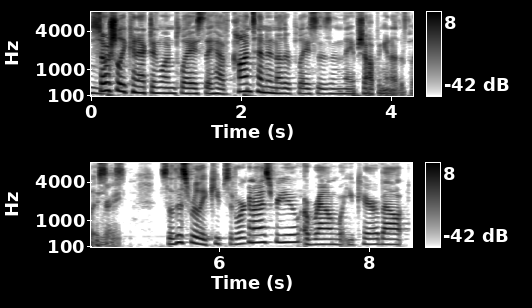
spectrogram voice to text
mm. socially connect in one place, they have content in other places, and they have shopping in other places. Right. So this really keeps it organized for you around what you care about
